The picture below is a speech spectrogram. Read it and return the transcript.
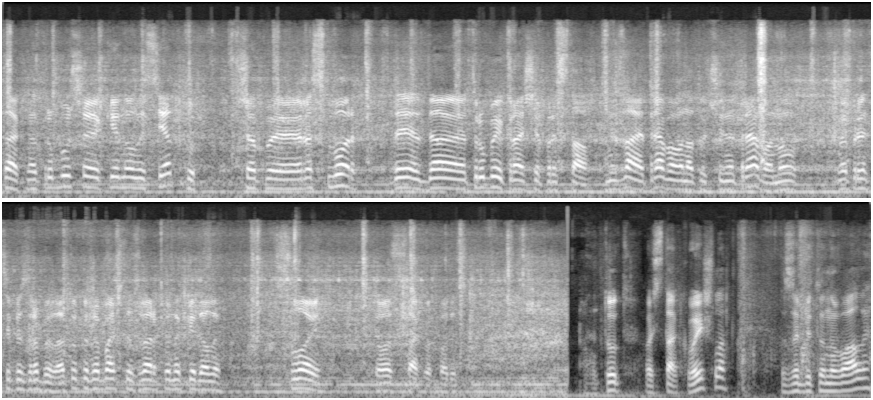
Так, на трубу ще кинули сітку, щоб е, раствор де до труби краще пристав. Не знаю, треба вона тут чи не треба, ну ми в принципі зробили. А тут уже бачите, зверху накидали слой, то ось так виходить. Тут ось так вийшло, забетонували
